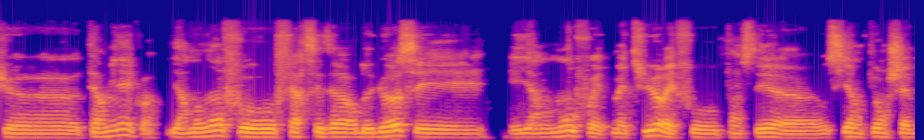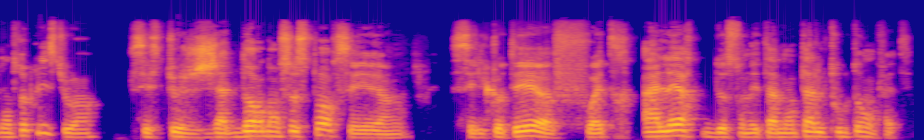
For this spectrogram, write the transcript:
que terminé, quoi. Il y a un moment, faut faire ses erreurs de gosse et, il y a un moment où faut être mature et faut penser euh, aussi un peu en chef d'entreprise, tu vois. C'est ce que j'adore dans ce sport, c'est euh, c'est le côté, euh, faut être alerte de son état mental tout le temps, en fait.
